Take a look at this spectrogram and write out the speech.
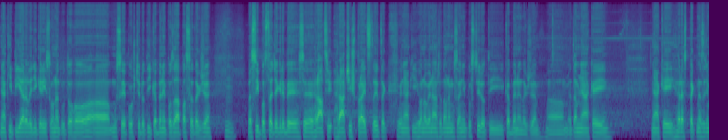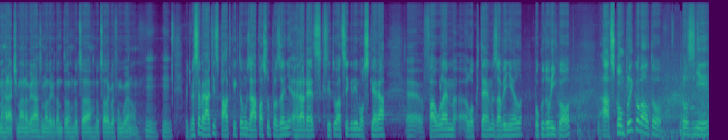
nějaký PR lidi, kteří jsou hned u toho a musí je pouštět do té kabiny po zápase, takže Hmm. ve své podstatě, kdyby si hráči, hráči šprajcli, tak nějakýho novináře tam nemusí ani pustit do té kabiny, takže uh, je tam nějaký nějaký respekt mezi těma hráčima a novinářima, takže tam to docela, docela takhle funguje. No. Hmm, hmm. Pojďme se vrátit zpátky k tomu zápasu Plzeň-Hradec, k situaci, kdy Moskera eh, faulem loktem zavinil pokutový kód a zkomplikoval to Plzni.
